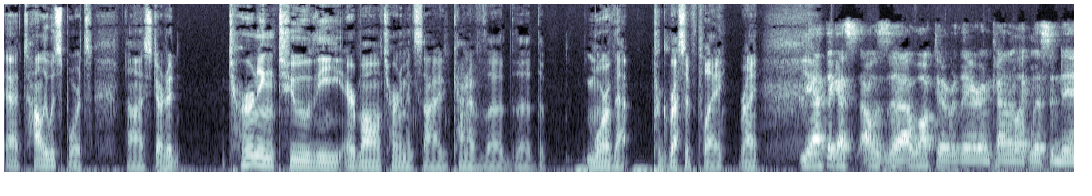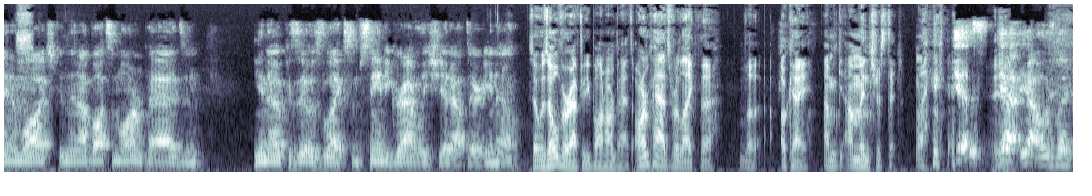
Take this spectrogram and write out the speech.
at Hollywood Sports, uh, started turning to the airball tournament side, kind of the the, the more of that progressive play, right? Yeah, I think I, I was uh, I walked over there and kind of like listened in and watched, and then I bought some arm pads and you know because it was like some sandy gravelly shit out there, you know. So it was over after you bought arm pads. Arm pads were like the the okay, I'm I'm interested. Like Yes. Yeah. Yeah. yeah, I was like,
